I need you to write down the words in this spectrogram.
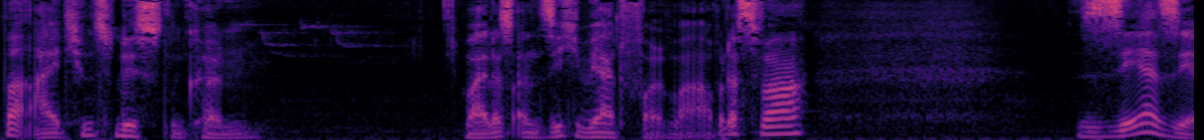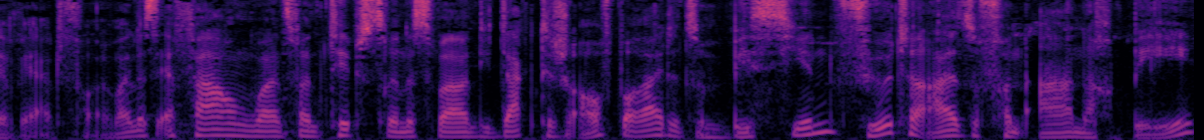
bei iTunes listen können. Weil das an sich wertvoll war. Aber das war sehr, sehr wertvoll, weil es Erfahrungen waren, es waren Tipps drin, es war didaktisch aufbereitet, so ein bisschen, führte also von A nach B,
